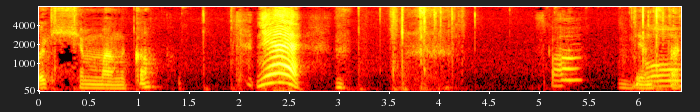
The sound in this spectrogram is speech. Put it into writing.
Jakieś siemanko? Nie! Spa. Więc O, tak,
